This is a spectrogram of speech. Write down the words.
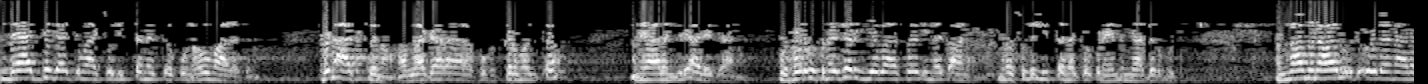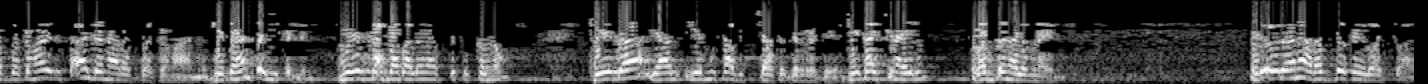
እንዳያደጋግማቸው ሊጠነቀቁ ነው ማለት ነው ግን አክስ ነው አላህ ጋር ፉክክር መግጠም ምን ያህል እንግዲህ አደጋ ነው የፈሩት ነገር እየባሰ ሊመጣ ነው እነሱ ግን ሊጠነቀቁ ነው የሚያደርጉት እና ምን አሉ ادعوا لنا ربك ما يسال لنا ربك ማለት ጌታን ጠይቅልን ይህ አባባል ራስ ትክክል ነው ጌታ የሙሳ ብቻ ተደረገ ጌታችን አይልም ረበና ለምን አይልም ادعوا لنا ربك ይሏቸዋል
